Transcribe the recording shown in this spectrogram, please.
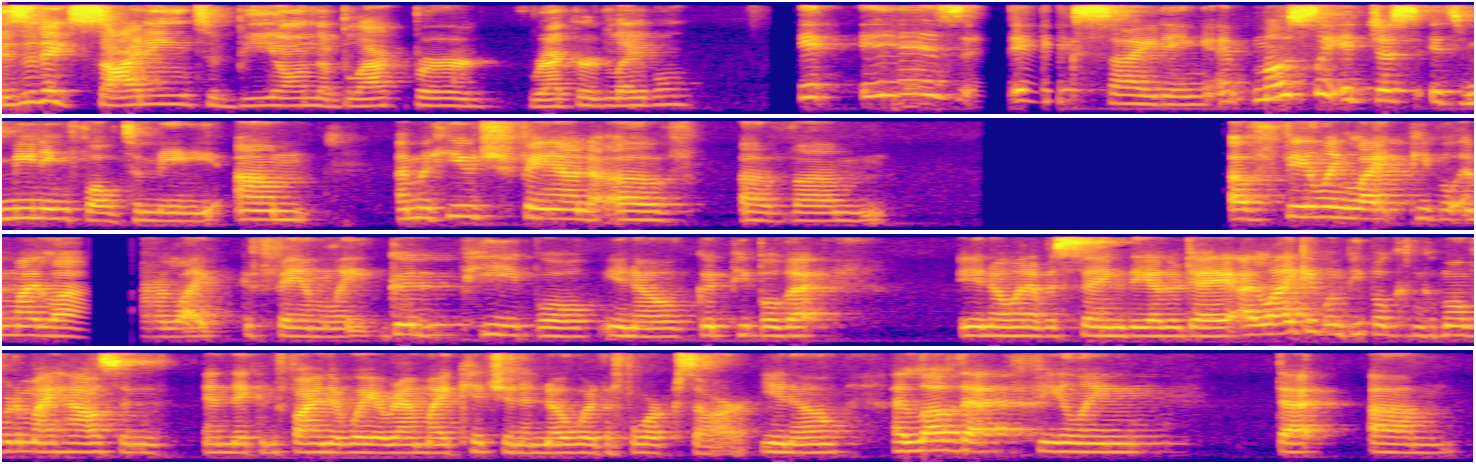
is it exciting to be on the Blackbird record label? It is exciting, and mostly it just it's meaningful to me. Um, I'm a huge fan of of um, of feeling like people in my life are like family, good people, you know, good people that you know, and I was saying the other day, I like it when people can come over to my house and, and they can find their way around my kitchen and know where the forks are. You know, I love that feeling that um,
